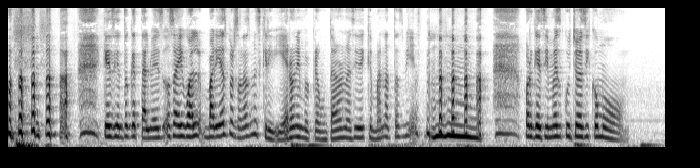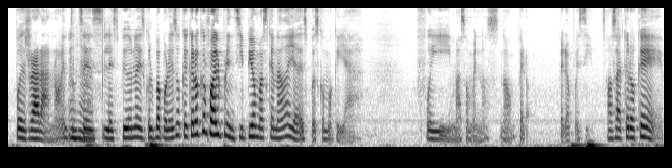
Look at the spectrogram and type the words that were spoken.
que siento que tal vez, o sea, igual varias personas me escribieron y me preguntaron así de que, mana, ¿estás bien? Porque sí me escucho así como, pues rara, ¿no? Entonces les pido una disculpa por eso, que creo que fue al principio más que nada, ya después como que ya fui más o menos, ¿no? Pero, pero pues sí, o sea, creo que...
